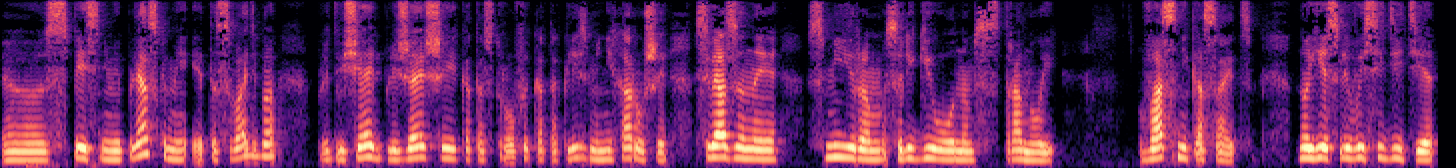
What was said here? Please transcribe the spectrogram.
Э, с песнями, плясками эта свадьба предвещает ближайшие катастрофы, катаклизмы нехорошие, связанные с миром, с регионом, с страной. Вас не касается. Но если вы сидите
